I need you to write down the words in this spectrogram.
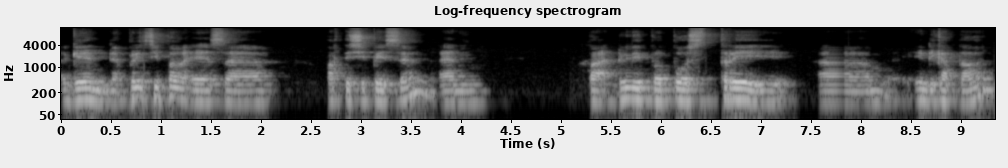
again, the principle is uh, participation and Pak Dwi proposed three um, indicator.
